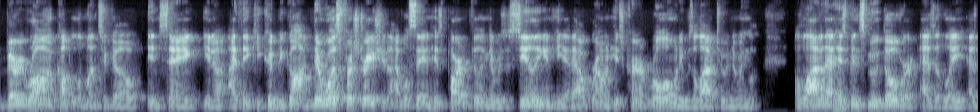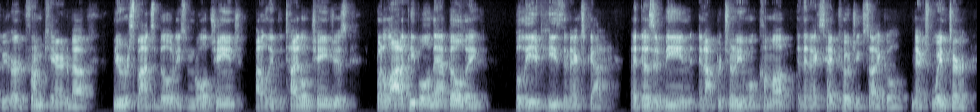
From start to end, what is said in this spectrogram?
very wrong a couple of months ago in saying, you know, I think he could be gone. There was frustration, I will say, in his part and feeling there was a ceiling and he had outgrown his current role when he was allowed to in New England. A lot of that has been smoothed over as of late, as we heard from Karen about new responsibilities and role change. I don't think the title changes, but a lot of people in that building believe he's the next guy. That doesn't mean an opportunity won't come up in the next head coaching cycle next winter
